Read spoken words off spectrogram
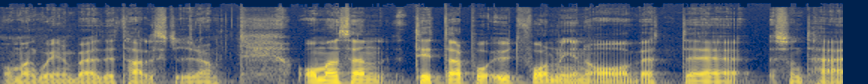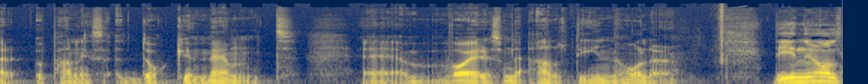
om man går in och börjar detaljstyra. Om man sen tittar på utformningen av ett eh, sånt här upphandlingsdokument. Eh, vad är det som det alltid innehåller? Det innehåller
